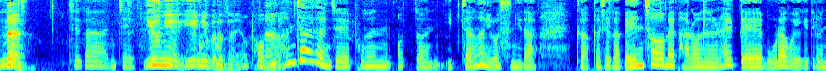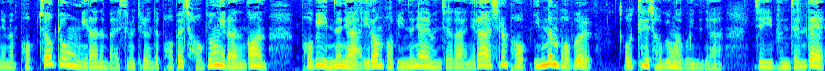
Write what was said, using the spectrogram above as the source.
네. 제가 이제 이은희 이은희 변호사요. 법 네. 현장에서 이제 보는 어떤 입장은 이렇습니다. 그 아까 제가 맨 처음에 발언을 할 때 뭐라고 얘기 드렸냐면 법 적용이라는 말씀을 드렸는데 법의 적용이라는 건 법이 있느냐 이런 법이 있느냐의 문제가 아니라 실은 법 있는 법을 어떻게 적용하고 있느냐 이제 이 문제인데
